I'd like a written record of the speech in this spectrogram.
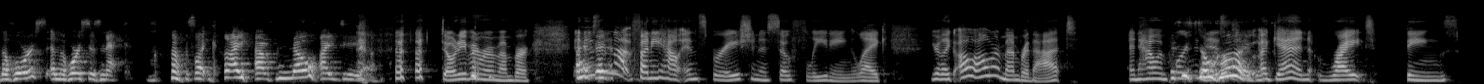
the horse, and the horse's neck. I was like, I have no idea. Don't even remember. And isn't that funny how inspiration is so fleeting? Like, you're like, oh, I'll remember that. And how important so it is good. to, again, write things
